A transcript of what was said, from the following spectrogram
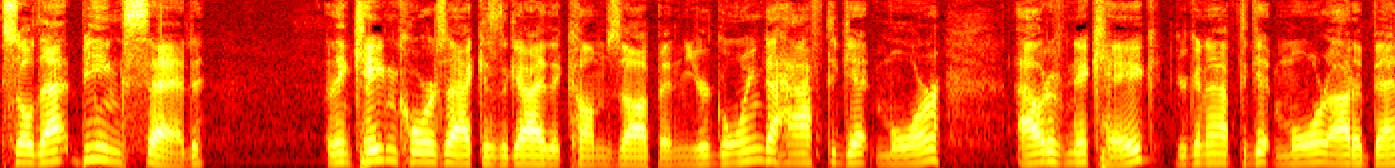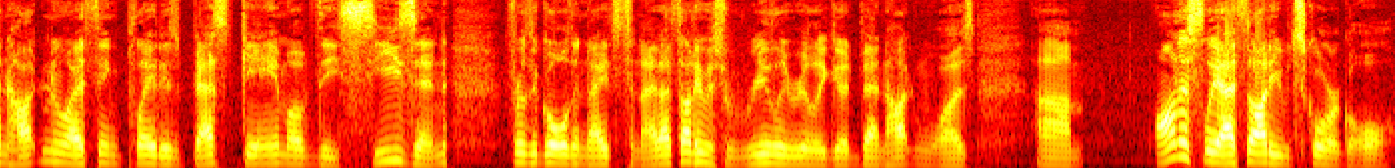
So that being said, I think Kaedan Korczak is the guy that comes up, and you're going to have to get more out of Nick Hague. You're going to have to get more out of Ben Hutton, who I think played his best game of the season for the Golden Knights tonight. I thought he was really, really good. Ben Hutton was. Um, honestly, I thought he would score a goal.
